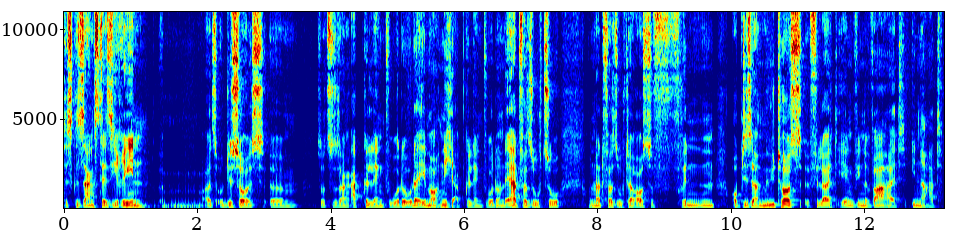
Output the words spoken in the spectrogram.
des Gesangs der Sirenen, ähm, als Odysseus ähm, sozusagen abgelenkt wurde oder eben auch nicht abgelenkt wurde. Und er hat versucht so und hat versucht herauszufinden, ob dieser Mythos vielleicht irgendwie eine Wahrheit innehat.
